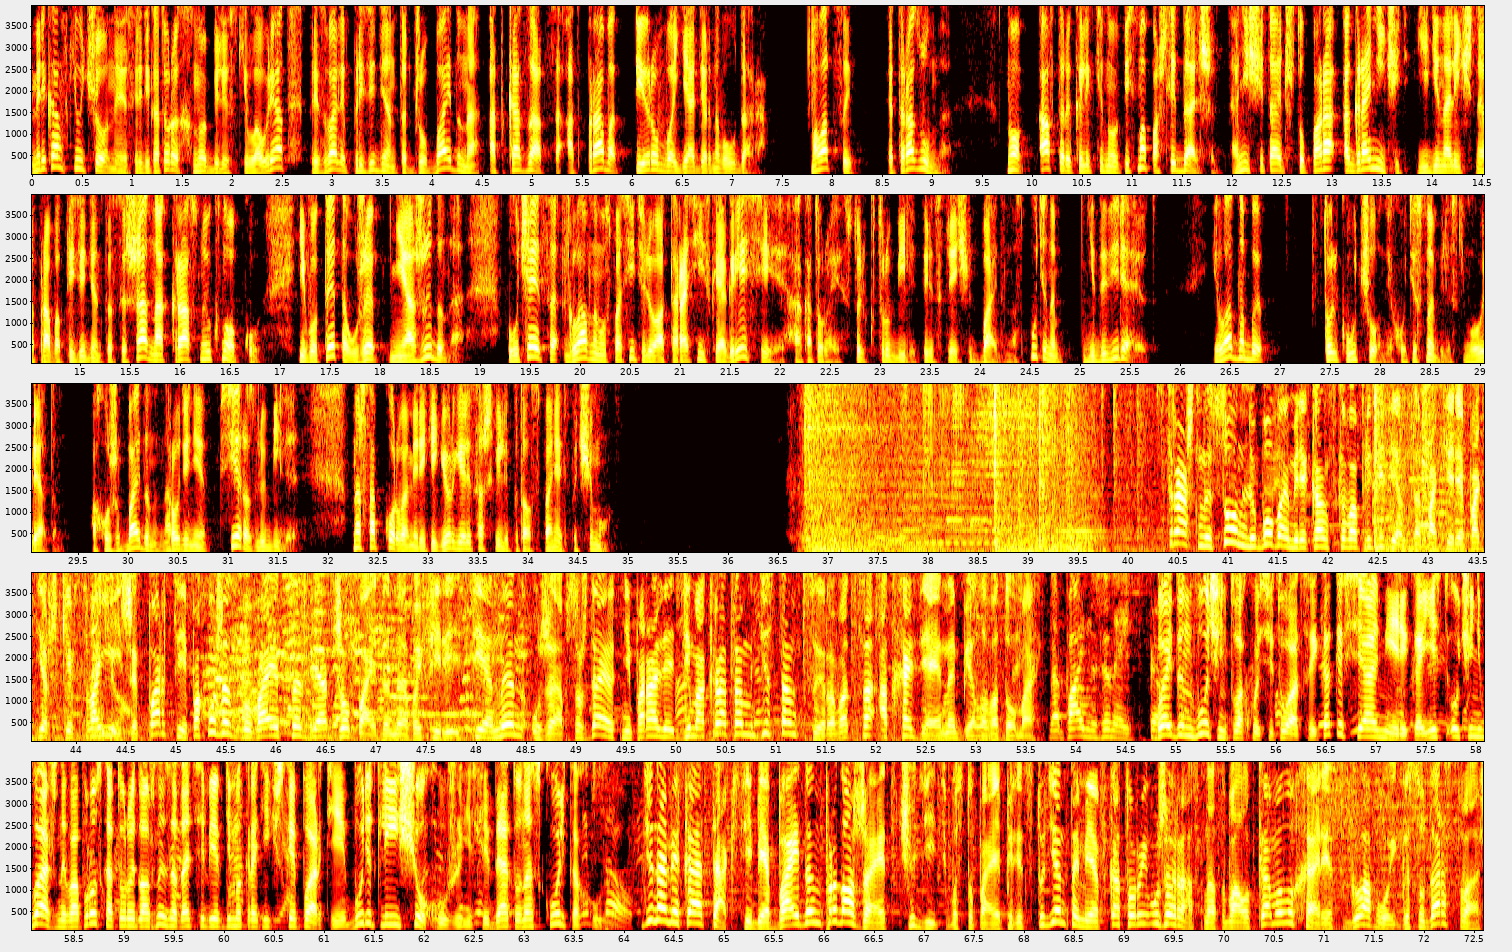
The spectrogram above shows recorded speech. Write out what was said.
Американские ученые, среди которых Нобелевский лауреат, призвали президента Джо Байдена отказаться от права первого ядерного удара. Молодцы, это разумно. Но авторы коллективного письма пошли дальше. Они считают, что пора ограничить единоличное право президента США на красную кнопку. И вот это уже неожиданно. Получается, главному спасителю от российской агрессии, о которой столько трубили перед встречей Байдена с Путиным, не доверяют. И ладно бы только ученые, хоть и с Нобелевским лауреатом. Похоже, Байдена на родине все разлюбили. Наш САПКОР в Америке Георгий Алисашвили пытался понять, почему. Страшный сон любого американского президента. Потеря поддержки в своей же партии, похоже, сбывается для Джо Байдена. В эфире CNN уже обсуждают, не пора ли демократам дистанцироваться от хозяина Белого дома. Байден в очень плохой ситуации, как и вся Америка. Есть очень важный вопрос, который должны задать себе в демократической партии. Будет ли еще хуже? Если да, то насколько хуже? Динамика так себе. Байден продолжает чудить, выступая перед студентами, в который уже раз назвал Камалу Харрис главой государства.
